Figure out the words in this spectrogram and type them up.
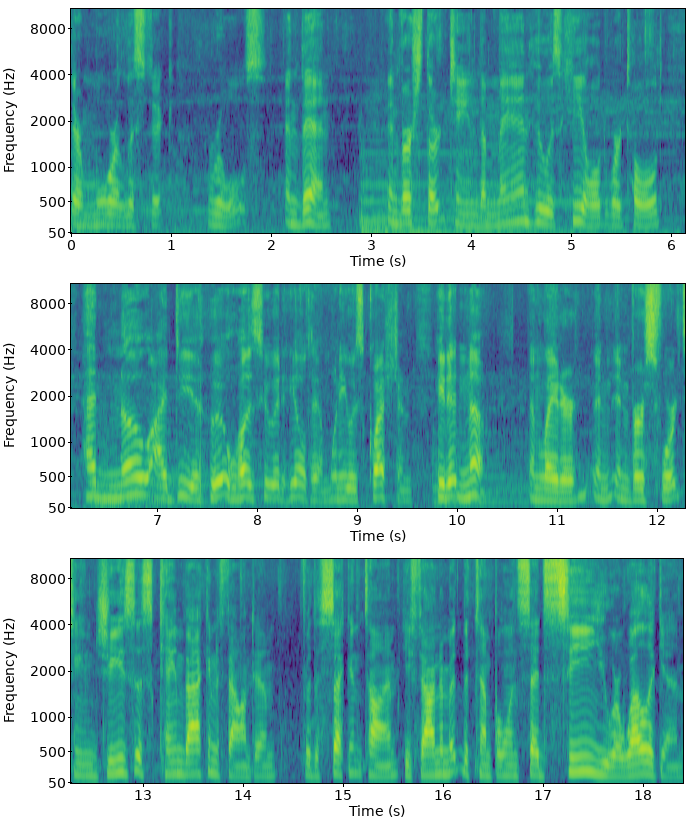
their moralistic rules. And then, in verse 13, the man who was healed, we're told, had no idea who it was who had healed him. When he was questioned, he didn't know. And later, in, in verse 14, Jesus came back and found him for the second time. He found him at the temple and said, See, you are well again.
